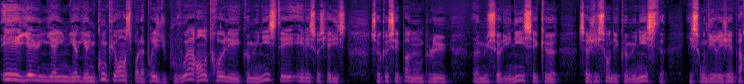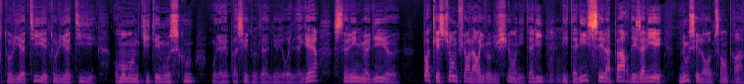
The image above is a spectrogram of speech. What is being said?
Et il y, a une, concurrence pour la prise du pouvoir entre les communistes et, et les socialistes. Ce que c'est pas non plus Mussolini, c'est que, s'agissant des communistes, ils sont dirigés par Togliatti, et Togliatti, au moment de quitter Moscou, où il avait passé toute la durée de la guerre, Staline lui a dit euh, pas question de faire la révolution en Italie. Mmh. L'Italie, c'est la part des Alliés. Nous, c'est l'Europe centrale.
